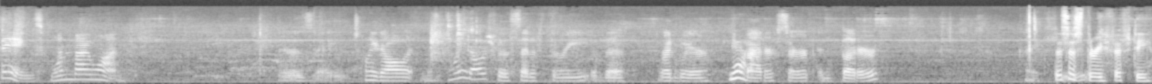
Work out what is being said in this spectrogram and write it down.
things one by one. There's a twenty dollar twenty dollars for the set of three of the redware Yeah. batter syrup and butter. This is cute. 350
